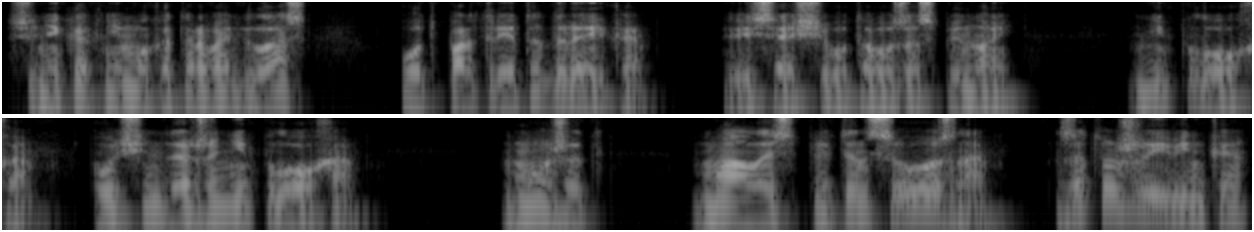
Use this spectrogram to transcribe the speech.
все никак не мог оторвать глаз от портрета Дрейка, висящего у того за спиной. Неплохо, очень даже неплохо. Может, малость претенциозно, зато живенько.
